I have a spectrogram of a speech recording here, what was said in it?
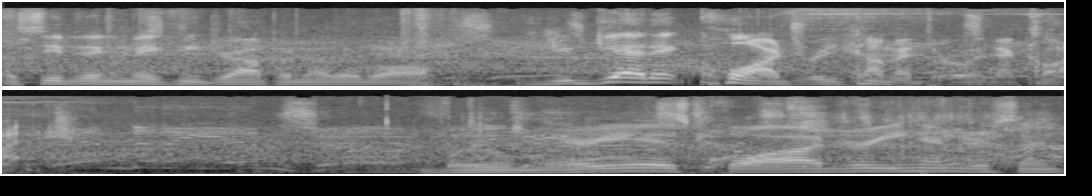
Let's see if they can make me drop another ball. Did you get it? Quadri coming through in the clutch. Boom, there he is, Quadri Henderson.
